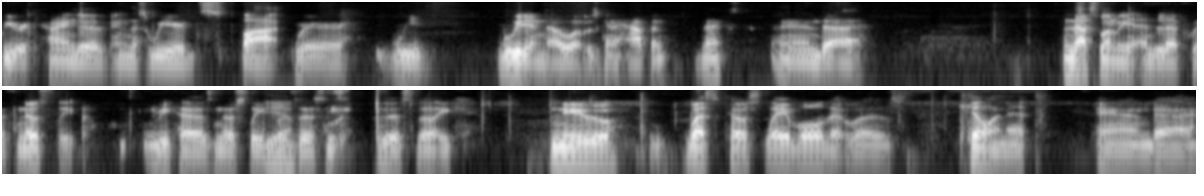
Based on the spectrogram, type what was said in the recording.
we were kind of in this weird spot where we we didn't know what was going to happen next. And uh and that's when we ended up with no sleep because no sleep Yeah. was this this like new west coast label that was killing it. And uh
